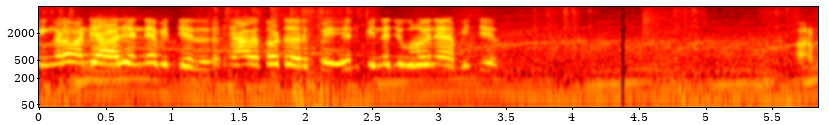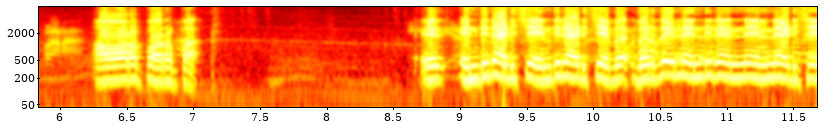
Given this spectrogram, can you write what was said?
നിങ്ങളുടെ വണ്ടി ആദ്യം എന്നെ പിറ്റ് ചെയ്ത് ഞാൻ അകത്തോട്ട് കയറിപ്പോയി. പിന്നെ ആ ഉറപ്പാ എന്തിനാ അടിച്ചേ? എന്തിനാ അടിച്ചേ? വെറുതെ ഇന്ന് എന്തിനാ എന്നെ എന്നെ അടിച്ചേ?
